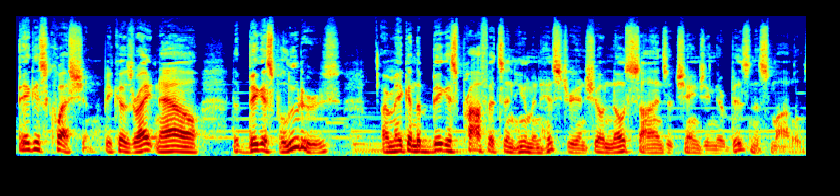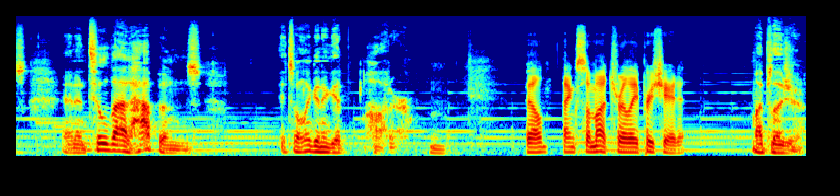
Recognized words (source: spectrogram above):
biggest question because right now, the biggest polluters are making the biggest profits in human history and show no signs of changing their business models. And until that happens, it's only going to get hotter. Hmm. Bill, thanks so much. Really appreciate it. My pleasure.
